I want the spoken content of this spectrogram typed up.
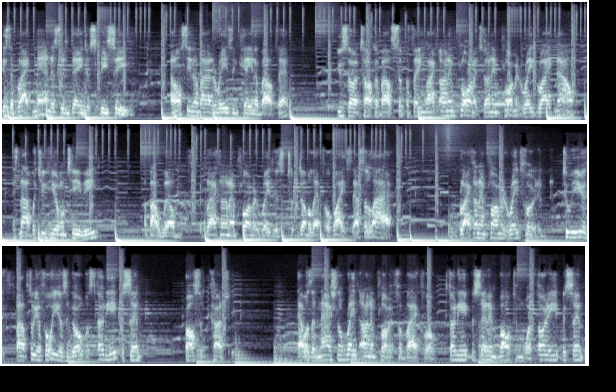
It's the black man that's the endangered species. I don't see nobody raising Cain about that. You start talking about simple things like unemployment. The unemployment rate right now it's not what you hear on TV about, well, the black unemployment rate is double that for whites. That's a lie. Black unemployment rate for two years, about three or four years ago, was 38% across the country. That was a national rate unemployment for black folk. 38% in Baltimore, 38%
